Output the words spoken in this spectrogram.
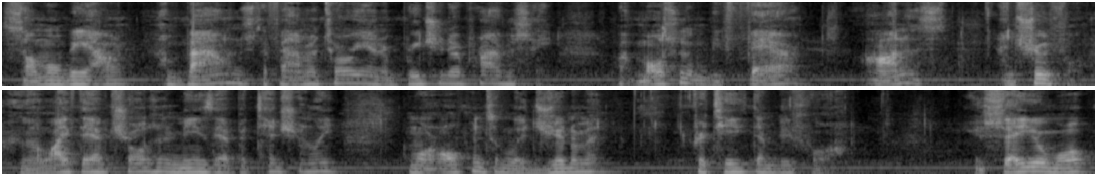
Some will be out of bounds, defamatory, and a breach of their privacy. But most of it will be fair, honest, and truthful. And the life they have chosen means they are potentially more open to legitimate critique than before. You say you're woke,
